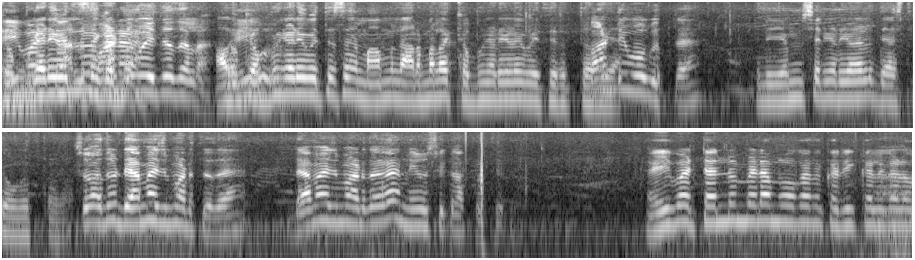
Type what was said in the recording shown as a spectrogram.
ಕಬ್ಬು ಗಾಡಿ ಅದು ಕಬ್ಬು ಗಾಡಿ ಹೋಯ್ತು ಸರ್ ಮಾಮೂಲಿ ನಾರ್ಮಲ್ ಆಗಿ ಕಬ್ಬು ಗಾಡಿಗಳೇ ಹೋಯ್ತಿರುತ್ತೆ ಫಾರ್ಟಿ ಹೋಗುತ್ತೆ. ಇಲ್ಲಿ ಎಂ ಸಿ ಗಾಡಿಗಳಲ್ಲಿ ಜಾಸ್ತಿ ಹೋಗುತ್ತದೆ ಸೊ ಅದು ಡ್ಯಾಮೇಜ್ ಮಾಡ್ತದೆ. ಡ್ಯಾಮೇಜ್ ಮಾಡಿದಾಗ ನೀವು ಸಿಕ್ಕಾಕೊತೀರಿ ಐವತ್ತು ಟನ್ನು ಮೇಡಮ್ ಹೋಗೋದು ಕರಿಕಲ್ಗಳು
